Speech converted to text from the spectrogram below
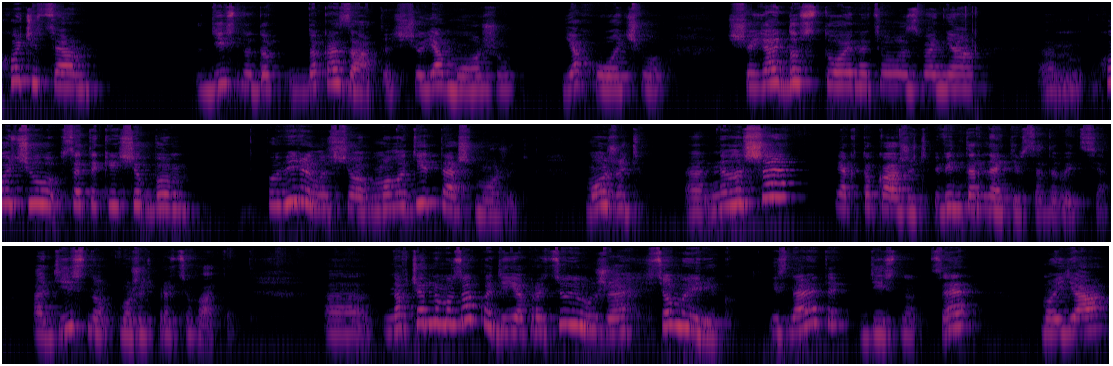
хочеться дійсно доказати, що я можу, я хочу, що я достойна цього звання. Ем, Хочу все-таки, щоб повірили, що молоді теж можуть. Можуть не лише, як то кажуть, в інтернеті все дивитися, а дійсно можуть працювати. Е, В навчальному закладі я працюю вже сьомий рік. І знаєте, дійсно, це моя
